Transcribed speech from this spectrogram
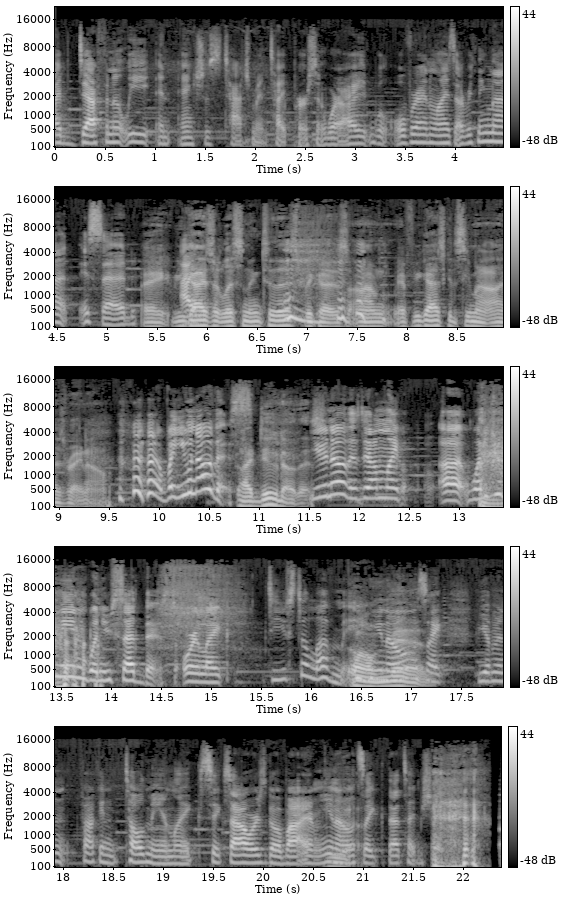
I'm definitely an anxious attachment type person where I will overanalyze everything that is said. Hey, you I- guys are listening to this because um, if you guys could see my eyes right now, but you know this. I do know this. You know this. And I'm like, uh, what did you mean when you said this? Or like, do you still love me? Oh, you know, man. it's like you haven't fucking told me in like six hours go by. and, You know, Yeah. it's like that type of shit.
